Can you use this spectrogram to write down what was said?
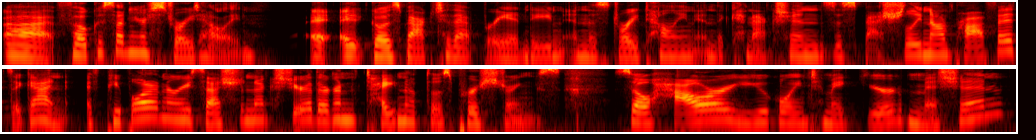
Uh, focus on your storytelling. It, it goes back to that branding and the storytelling and the connections, especially nonprofits. Again, if people are in a recession next year, they're going to tighten up those purse strings. So, how are you going to make your mission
